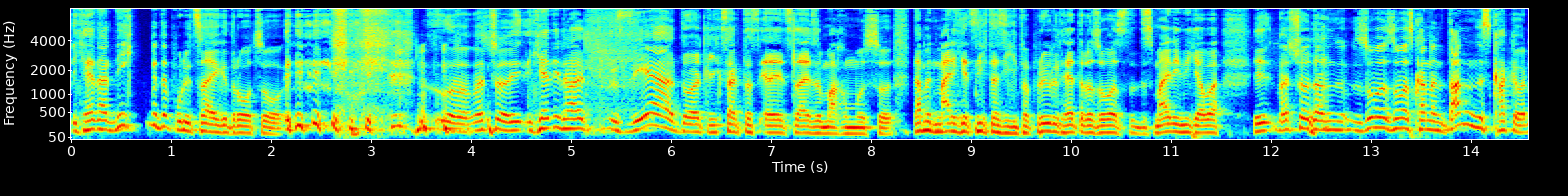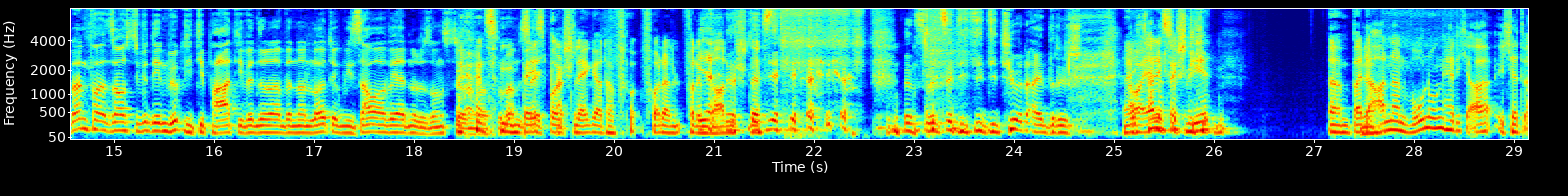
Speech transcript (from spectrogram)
ich hätte halt nicht mit der Polizei gedroht, so. so weißt du, ich hätte ihn halt sehr deutlich gesagt, dass er jetzt leise machen muss. So. Damit meine ich jetzt nicht, dass ich ihn verprügelt hätte oder sowas, das meine ich nicht, aber weißt du, dann sowas, sowas kann dann, dann ist Kacke, weil dann versaust du denen wirklich die Party, wenn du dann, wenn dann Leute irgendwie sauer werden oder sonst irgendwas. Wenn du mit einem Baseballschläger da vor, vor, der, vor dem ja, Laden. Ja, ja, wenn du die, die, die Türen eindrischst. Ja, aber ich kann es verstehen. Ähm, bei ja. der anderen Wohnung hätte ich, auch, ich hätte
